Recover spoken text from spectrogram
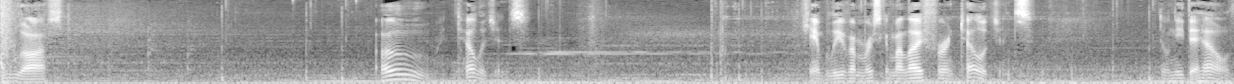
You lost. Oh, intelligence. Can't believe I'm risking my life for intelligence. Don't need the health.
